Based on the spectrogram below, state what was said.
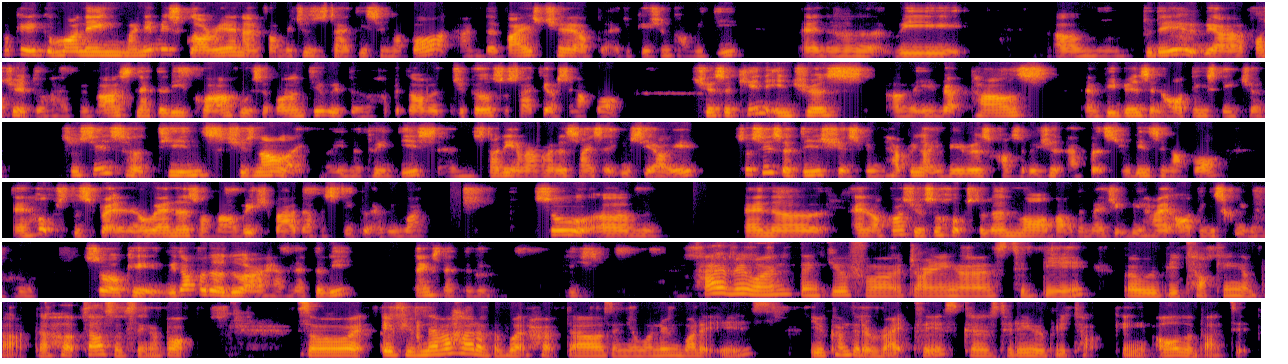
Okay, good morning. My name is Gloria and I'm from Nature Society Singapore. I'm the Vice Chair of the Education Committee. And uh, we um, today we are fortunate to have with us Natalie Quah, who is a volunteer with the Herpetological Society of Singapore. She has a keen interest uh, in reptiles, amphibians, and all things nature. So since her teens, she's now like in her 20s and studying environmental science at UCLA. So since her teens, she has been helping out in various conservation efforts within Singapore and hopes to spread an awareness of our rich biodiversity to everyone. So, um, and, uh, and of course, she also hopes to learn more about the magic behind all things green and blue. So, okay, without further ado, I have Natalie. Thanks, Natalie. Please. Hi, everyone. Thank you for joining us today, where we'll be talking about the Herptiles of Singapore. So, if you've never heard of the word Herptiles and you're wondering what it is, you come to the right place because today we'll be talking all about it.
